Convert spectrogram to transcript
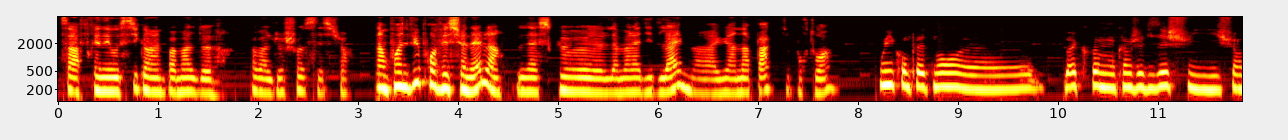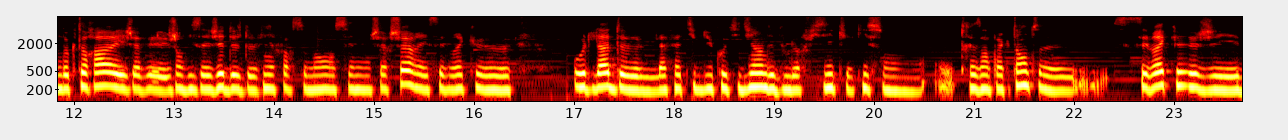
ça, a freiné aussi quand même pas mal de pas mal de choses, c'est sûr. D'un point de vue professionnel, est-ce que la maladie de Lyme a eu un impact pour toi? Oui, complètement. Euh, bah, comme comme je disais, je suis je suis en doctorat et j'avais j'envisageais de devenir forcément enseignant chercheur et c'est vrai que au-delà de la fatigue du quotidien, des douleurs physiques qui sont euh, très impactantes, euh, c'est vrai que j'ai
